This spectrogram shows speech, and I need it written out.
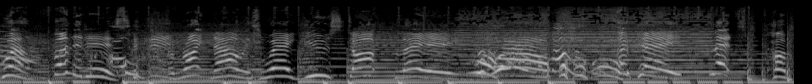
Well, fun it is. Oh. And right now is where you start playing. Wow! Okay, let's pump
